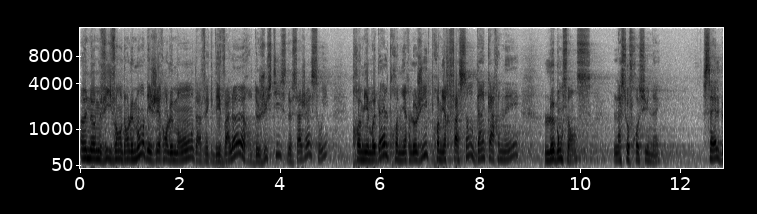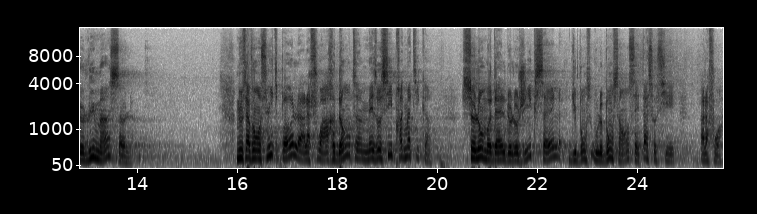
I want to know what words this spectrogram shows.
un homme vivant dans le monde et gérant le monde avec des valeurs de justice, de sagesse, oui. Premier modèle, première logique, première façon d'incarner le bon sens, la sophrosune, celle de l'humain seul, nous avons ensuite Paul, à la fois ardente, mais aussi pragmatique, selon modèle de logique, celle où le bon sens est associé à la foi.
